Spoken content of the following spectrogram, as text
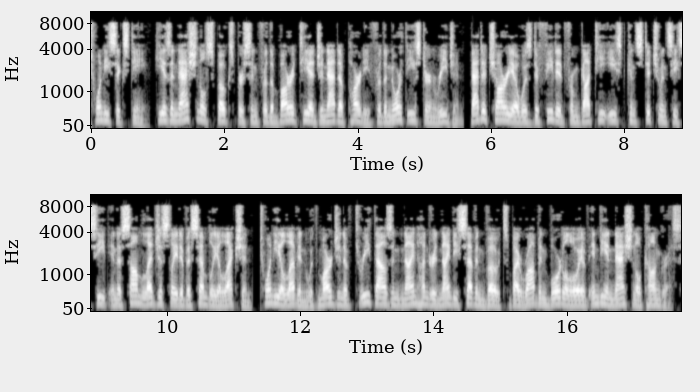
2016. He is a national spokesperson for the Bharatiya Janata Party for the northeastern region. Bhattacharya was defeated from Gauhati East constituency seat in Assam Legislative Assembly election, 2011 with margin of 3,997 votes by Robin Bordoloi of Indian National Congress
